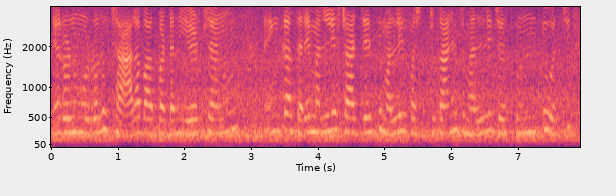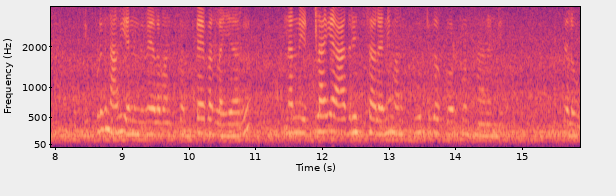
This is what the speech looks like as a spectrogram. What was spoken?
నేను రెండు మూడు రోజులు చాలా బాధపడ్డాను ఏడ్చాను. ఇంకా సరే మళ్ళీ స్టార్ట్ చేసి మళ్ళీ ఫస్ట్ కానించి మళ్ళీ చేసుకుంటూ వచ్చి ఇప్పుడు నాకు ఎనిమిది వేల మంది సబ్స్క్రైబర్లు అయ్యారు. నన్ను ఇట్లాగే ఆదరించాలని మనస్ఫూర్తిగా కోరుకుంటున్నానండి. సెలవు.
